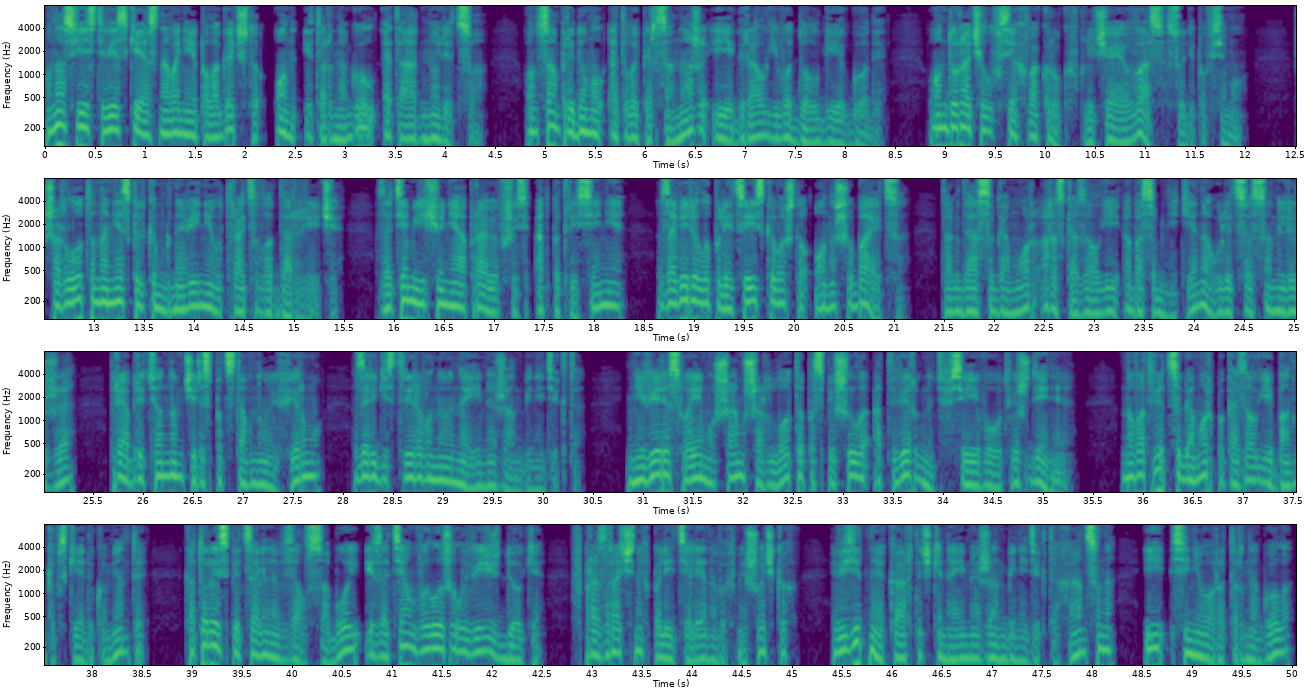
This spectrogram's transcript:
У нас есть веские основания полагать, что он и Тарнагол — это одно лицо. Он сам придумал этого персонажа и играл его долгие годы. Он дурачил всех вокруг, включая вас, судя по всему. Шарлотта на несколько мгновений утратила дар речи. Затем, еще не оправившись от потрясения, заверила полицейского, что он ошибается. Тогда Сагамор рассказал ей об особняке на улице Сан-Леже, приобретенном через подставную фирму, зарегистрированную на имя Жан-Бенедикта. Не веря своим ушам, Шарлотта поспешила отвергнуть все его утверждения. Но в ответ Сагамор показал ей банковские документы, которые специально взял с собой и затем выложил вещдоки в прозрачных полиэтиленовых мешочках, визитные карточки на имя Жан-Бенедикта Хансена и сеньора Тарнагола,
